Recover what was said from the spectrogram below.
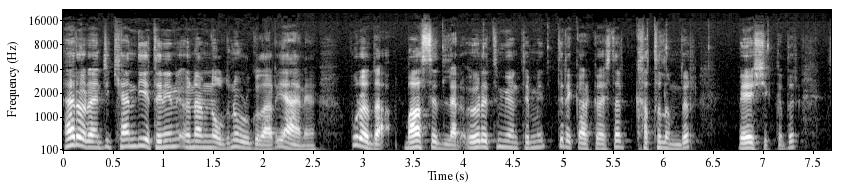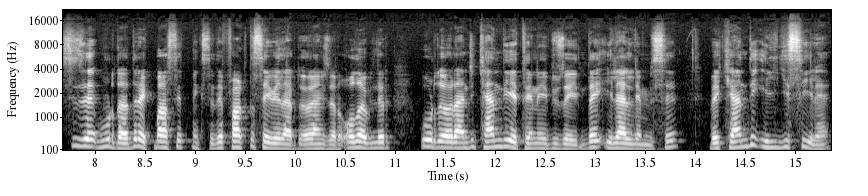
Her öğrenci kendi yeteneğinin önemli olduğunu vurgular. Yani burada bahsedilen öğretim yöntemi direkt arkadaşlar katılımdır. B şıkkıdır. Size burada direkt bahsetmek istediği farklı seviyelerde öğrenciler olabilir. Burada öğrenci kendi yeteneği düzeyinde ilerlemesi ve kendi ilgisiyle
